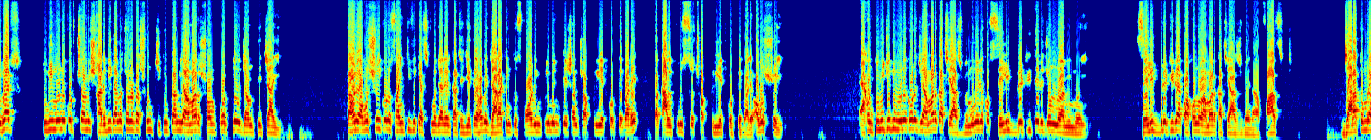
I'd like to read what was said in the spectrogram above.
এবার তুমি মনে করছ আমি সার্বিক আলোচনাটা শুনছি, কিন্তু আমি আমার সম্পর্কেও জানতে চাই। তাহলে অবশ্যই কোনো সাইন্টিফিক অ্যাস্ট্রোলজারের কাছে যেতে হবে, যারা কিন্তু স্পট ইমপ্লিমেন্টেশন ছক ক্রিয়েট করতে পারে বা কালপুরুষ ছক ক্রিয়েট করতে পারে। অবশ্যই। এখন তুমি যদি মনে করো যে আমার কাছে আসবে, মনে রেখো সেলিব্রিটিদের জন্য আমি নই। সেলিব্রিটিরা কখনো আমার কাছে আসবে না। ফার্স্ট যারা তোমরা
